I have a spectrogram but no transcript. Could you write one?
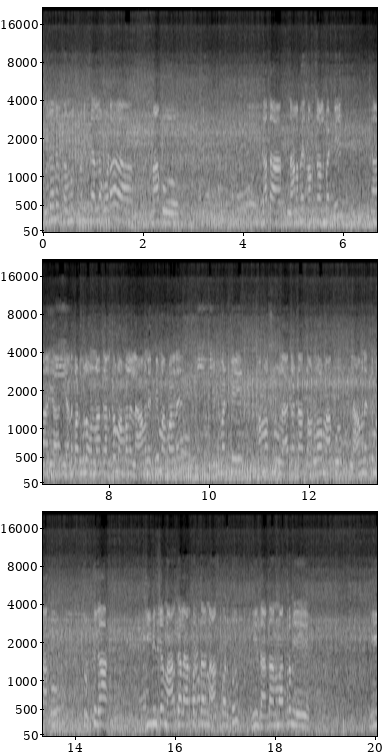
ఇందులోనే ప్రముఖ విషయాల్లో కూడా మాకు గత నలభై సంవత్సరాలు బట్టి ఆ, వెనకడుగులో ఉన్నాం కనుక మమ్మల్ని లేవనెత్తి మమ్మల్ని ఎటువంటి సమస్యలు లేకుండా త్వరలో మాకు లేవనెత్తి మాకు తృప్తిగా జీవించే మార్గాలు ఏర్పడతారని ఆశపడుతూ ఈ ధర్నాన్ని మాత్రం ఈ ఈ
